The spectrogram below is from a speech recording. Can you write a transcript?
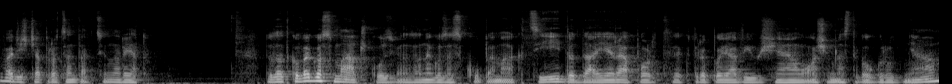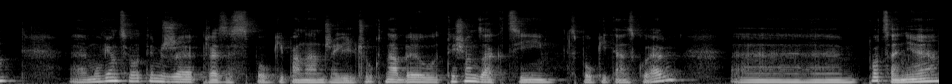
20% akcjonariatu. Dodatkowego smaczku związanego ze skupem akcji dodaje raport, który pojawił się 18 grudnia, e, mówiący o tym, że prezes spółki pan Andrzej Ilczuk nabył 1000 akcji spółki Ten Square e, po cenie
